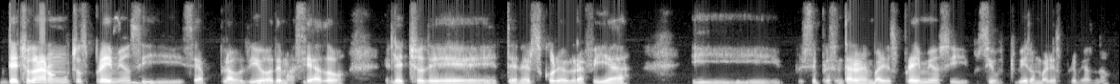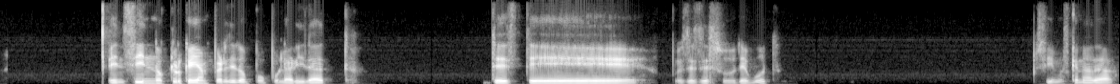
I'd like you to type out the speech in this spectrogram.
De hecho ganaron muchos premios y se aplaudió demasiado el hecho de tener su coreografía y pues, se presentaron en varios premios y pues, sí obtuvieron varios premios, ¿no? En sí no creo que hayan perdido popularidad desde pues desde su debut. Sí, más que nada,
